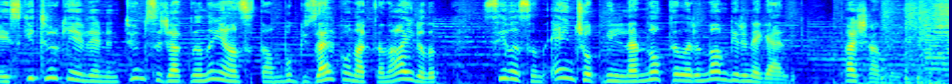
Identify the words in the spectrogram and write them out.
Eski Türk evlerinin tüm sıcaklığını yansıtan bu güzel konaktan ayrılıp Sivas'ın en çok bilinen noktalarından birine geldik. Taşhan'dayız.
